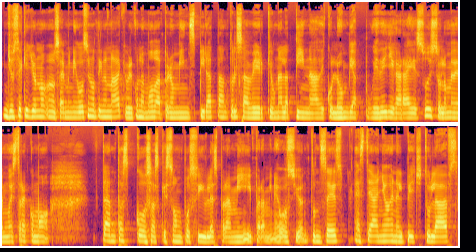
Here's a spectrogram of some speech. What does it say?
Yo sé que yo no, o sea, mi negocio no tiene nada que ver con la moda, pero me inspira tanto el saber que una latina de Colombia puede llegar a eso y solo me demuestra como tantas cosas que son posibles para mí y para mi negocio. Entonces, este año en el Pitch to Labs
